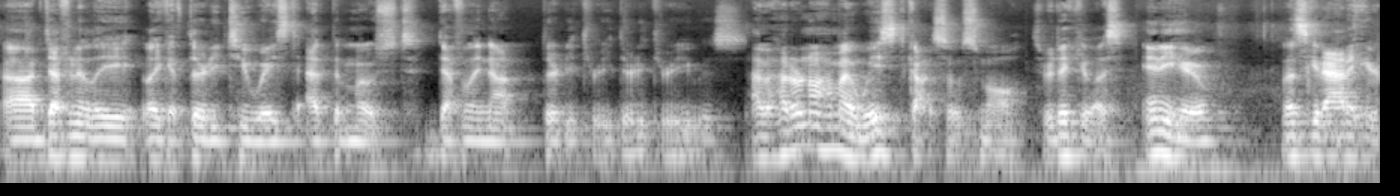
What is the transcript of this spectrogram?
uh, definitely like a 32 waist at the most. Definitely not 33. 33 was, I, I don't know how my waist got so small. It's ridiculous. Anywho, let's get out of here.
